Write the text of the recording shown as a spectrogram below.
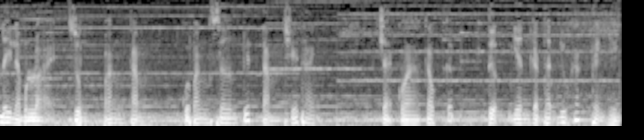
Đây là một loại dùng băng tầm của băng sơn tuyết tầm chế thành, Trải qua cao cấp, tượng nhân cẩn thận điêu khắc thành hình.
